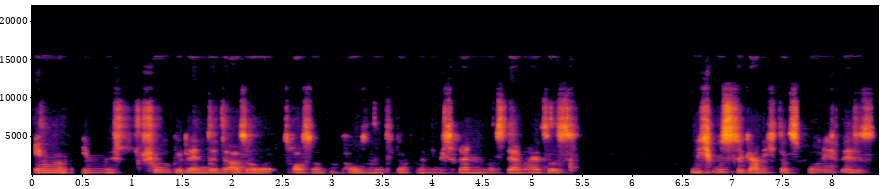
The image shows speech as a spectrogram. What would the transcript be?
im, im Schulgelände, also draußen auf dem Pausenhof, darf man nämlich rennen, was sehr nice ist. Und ich wusste gar nicht, dass Body Spaces.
